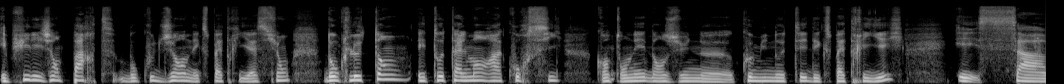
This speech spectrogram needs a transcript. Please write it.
et puis les gens partent, beaucoup de gens en expatriation, donc le temps est totalement raccourci quand on est dans une euh, communauté d'expatriés, et ça,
